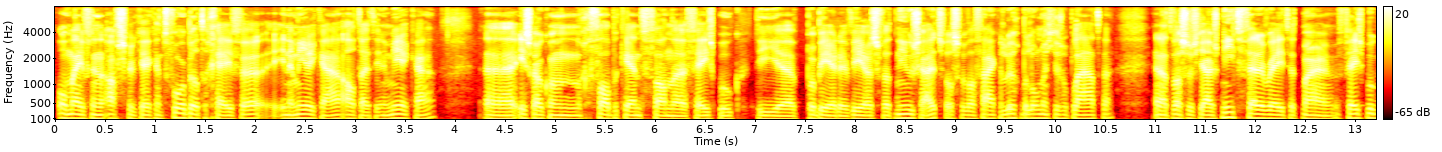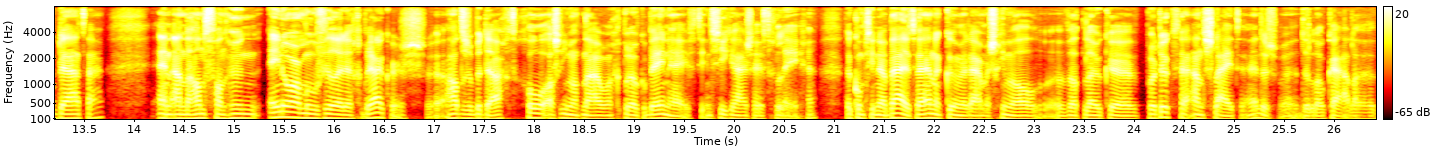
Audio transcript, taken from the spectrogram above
om even een afschrikwekkend voorbeeld te geven. In Amerika, altijd in Amerika, uh, is er ook een geval bekend van uh, Facebook. Die uh, probeerde weer eens wat nieuws uit, zoals ze wel vaker luchtballonnetjes oplaten. En dat was dus juist niet federated, maar Facebook data. En aan de hand van hun enorme hoeveelheden gebruikers hadden ze bedacht: goh, als iemand nou een gebroken been heeft, in het ziekenhuis heeft gelegen, dan komt hij naar buiten en dan kunnen we daar misschien wel wat leuke producten aan slijten. Hè? Dus de lokale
